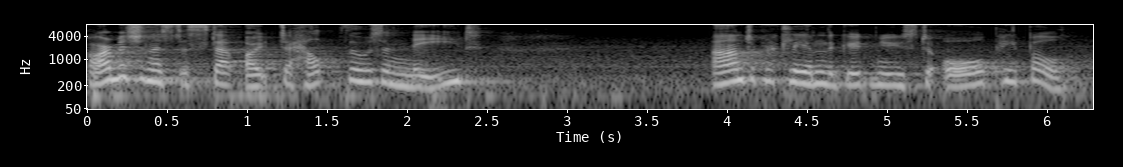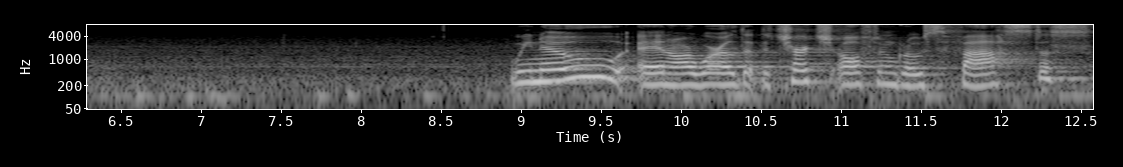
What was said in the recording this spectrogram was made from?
Our mission is to step out to help those in need and to proclaim the good news to all people we know in our world that the church often grows fastest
